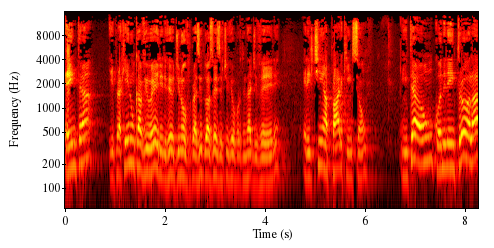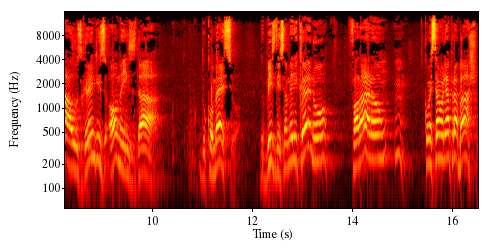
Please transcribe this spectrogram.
entra, e para quem nunca viu ele, ele veio de novo para o Brasil duas vezes, eu tive a oportunidade de ver ele. Ele tinha Parkinson, então, quando ele entrou lá, os grandes homens da, do comércio, do business americano, falaram, hum, começaram a olhar para baixo.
